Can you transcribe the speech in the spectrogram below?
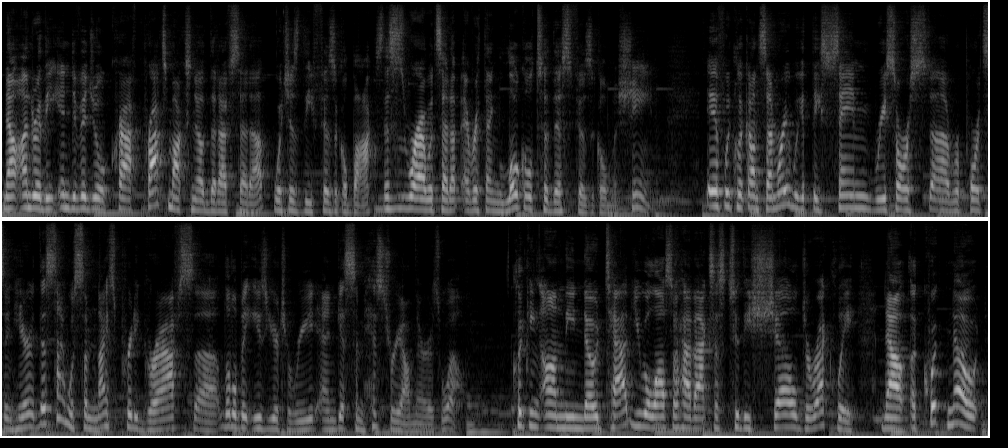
Now under the individual Craft Proxmox node that I've set up, which is the physical box, this is where I would set up everything local to this physical machine. If we click on summary, we get the same resource uh, reports in here, this time with some nice pretty graphs, uh, a little bit easier to read, and get some history on there as well. Clicking on the node tab, you will also have access to the shell directly. Now, a quick note,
